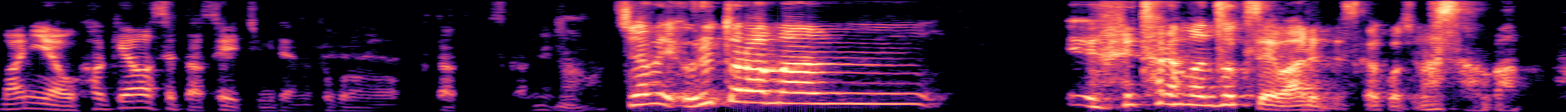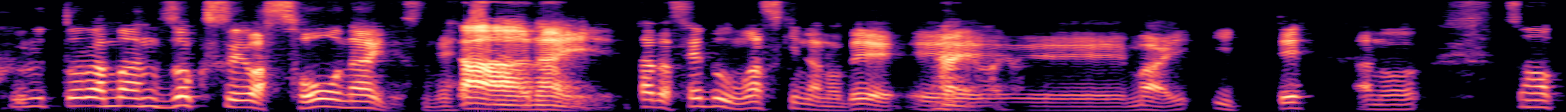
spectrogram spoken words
マニアを掛け合わせた聖地みたいなところの二つですかね。ちなみにウルトラマン、ウルトラマン属性はあるんですか、小島さんは。ウルトラマン属性はそうないですね。ああ、ない。ただ、セブンは好きなので、えーはいはいまあ、行って、あの、その、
